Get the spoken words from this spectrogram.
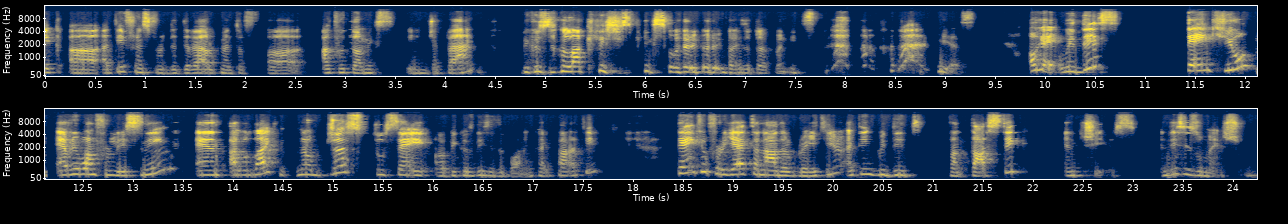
make uh, a difference for the development of uh, aquaphotomics in Japan, because luckily she speaks very, very nice Japanese. yes. Okay, with this, thank you everyone for listening. And I would like now just to say, uh, because this is a Bonenkai party, thank you for yet another great year. I think we did fantastic and cheers. And this is Umeshu.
